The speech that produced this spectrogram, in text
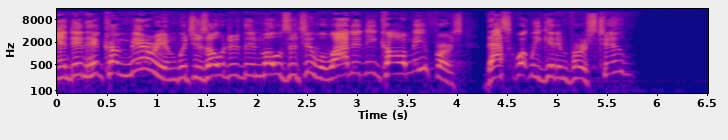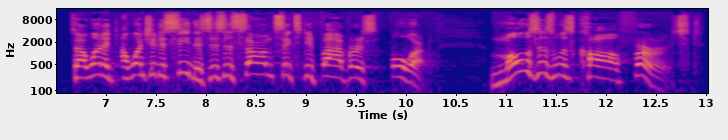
And then here come Miriam, which is older than Moses too. Well, why didn't he call me first? That's what we get in verse 2. So I want, to, I want you to see this. This is Psalm 65, verse 4. Moses was called first.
